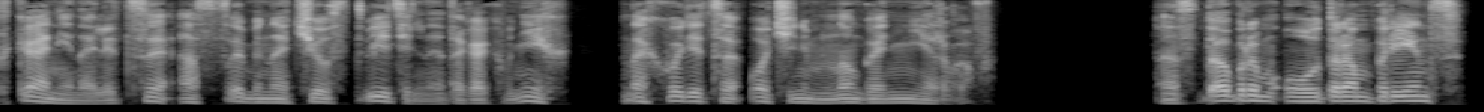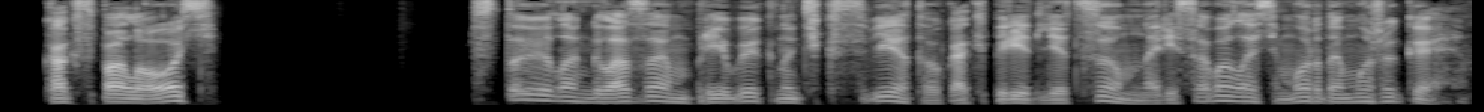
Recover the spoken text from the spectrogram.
Ткани на лице особенно чувствительны, так как в них находится очень много нервов. «С добрым утром, принц! Как спалось?» Стоило глазам привыкнуть к свету, как перед лицом нарисовалась морда мужика,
